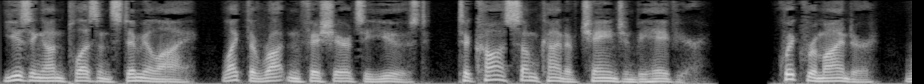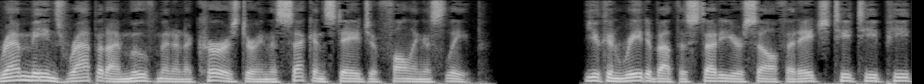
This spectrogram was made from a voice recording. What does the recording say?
using unpleasant stimuli, like the rotten fish Arzi used, to cause some kind of change in behavior. Quick reminder REM means rapid eye movement and occurs during the second stage of falling asleep. You can read about the study yourself at http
